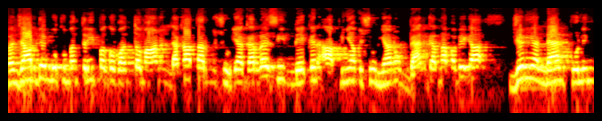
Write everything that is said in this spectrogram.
ਪੰਜਾਬ ਦੇ ਮੁੱਖ ਮੰਤਰੀ ਭਗਵੰਤ ਮਾਨ ਲਗਾਤਾਰ ਮਸ਼ਹੂਰੀਆਂ ਕਰ ਰਹੇ ਸੀ ਲੇਕਿਨ ਆਪਣੀਆਂ ਮਸ਼ਹੂਰੀਆਂ ਨੂੰ ਬੈਨ ਕਰਨਾ ਪਵੇਗਾ ਜਿਹੜੀਆਂ ਲੈਂਡ ਪੂਲਿੰਗ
